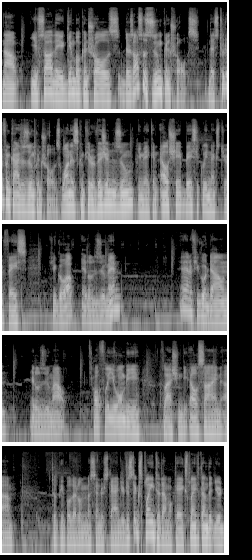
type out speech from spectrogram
Now, you saw the gimbal controls. There's also zoom controls. There's two different kinds of zoom controls. One is computer vision zoom. You make an L shape basically next to your face. If you go up, it'll zoom in. And if you go down, it'll zoom out. Hopefully you won't be flashing the L sign um, to people that'll misunderstand you. Just explain to them, okay? Explain to them that you're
